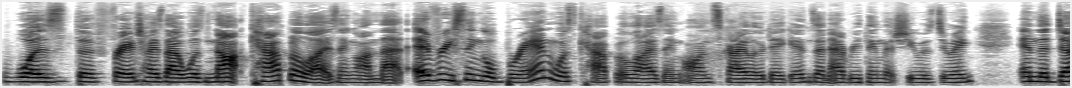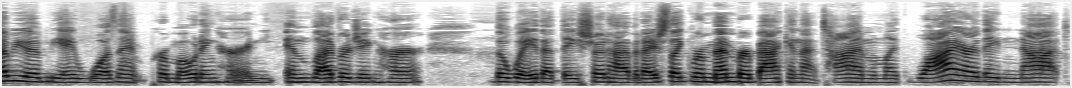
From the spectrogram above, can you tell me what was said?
was the franchise that was not capitalizing on that. Every single brand was capitalizing on Skylar Diggins and everything that she was doing. And the WNBA wasn't promoting her and, and leveraging her the way that they should have. And I just like remember back in that time, I'm like, why are they not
